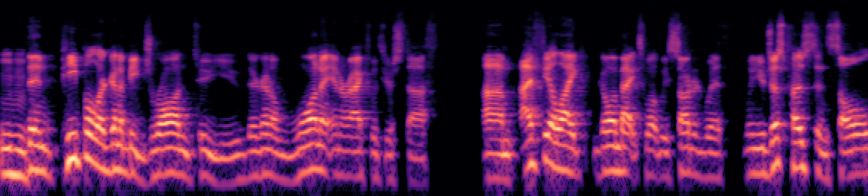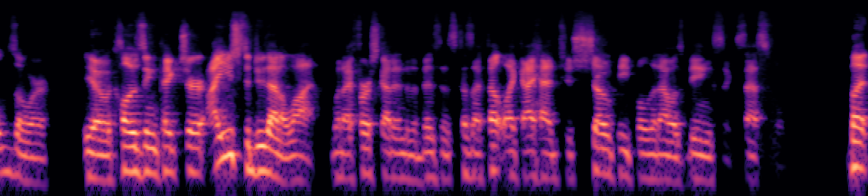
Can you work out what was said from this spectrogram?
mm-hmm. then people are going to be drawn to you. They're going to want to interact with your stuff. Um, i feel like going back to what we started with when you're just posting solds or you know a closing picture i used to do that a lot when i first got into the business because i felt like i had to show people that i was being successful. But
